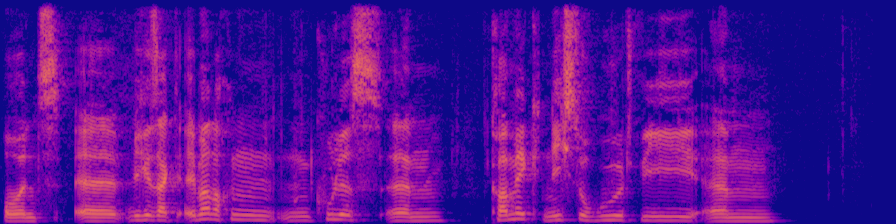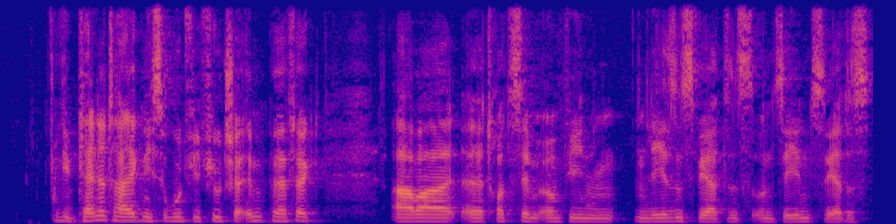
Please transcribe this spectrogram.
Und äh, wie gesagt, immer noch ein, ein cooles ähm, Comic, nicht so gut wie, ähm, wie Planet Hulk, nicht so gut wie Future Imperfect, aber äh, trotzdem irgendwie ein, ein lesenswertes und sehenswertes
